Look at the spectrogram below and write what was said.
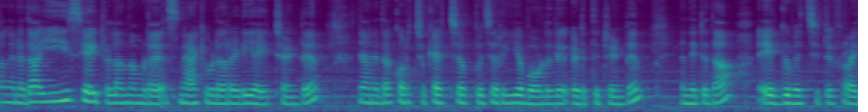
അങ്ങനെ ഇതാ ഈസി ആയിട്ടുള്ള നമ്മുടെ സ്നാക്ക് ഇവിടെ റെഡി ആയിട്ടുണ്ട്. ഞാനിതാ കുറച്ച് കെച്ചപ്പ് ചെറിയ ബൗളിൽ എടുത്തിട്ടുണ്ട്. എന്നിട്ടിതാ എഗ്ഗ് വെച്ചിട്ട് ഫ്രൈ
